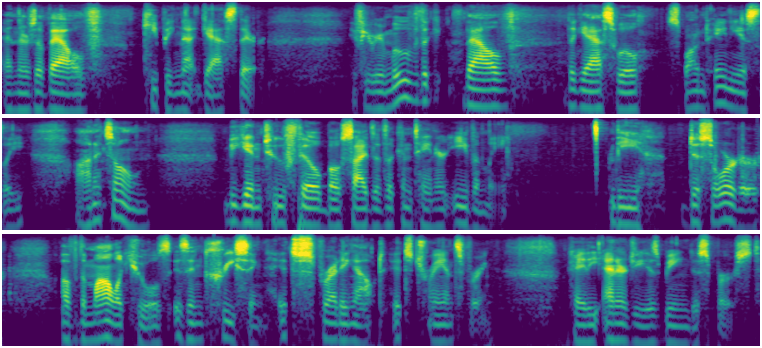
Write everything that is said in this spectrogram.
and there's a valve keeping that gas there. If you remove the valve, the gas will spontaneously, on its own, begin to fill both sides of the container evenly. The disorder of the molecules is increasing. It's spreading out. It's transferring. Okay, the energy is being dispersed.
